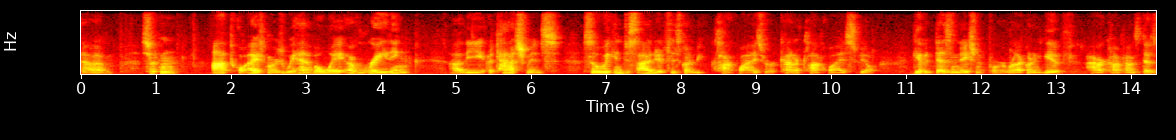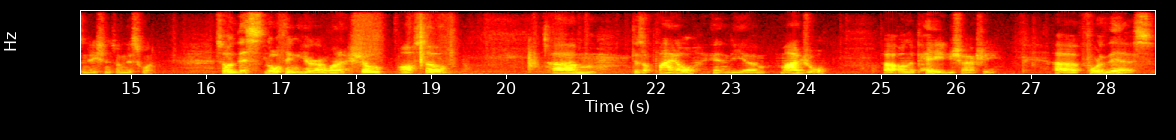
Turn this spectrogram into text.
um, certain optical isomers, we have a way of rating uh, the attachments so we can decide if it's going to be clockwise or counterclockwise. We'll give a designation for it. We're not going to give our compounds designations on this one. So this little thing here I want to show also. Um, there's a file in the um, module uh, on the page actually uh, for this.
